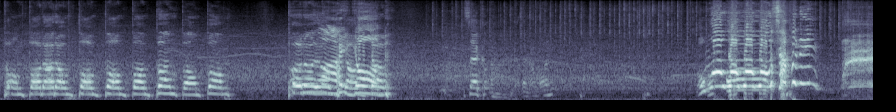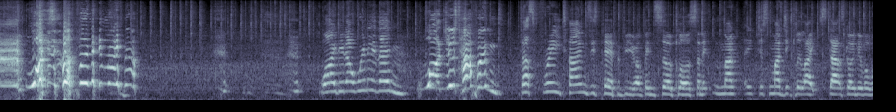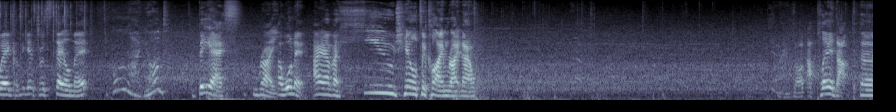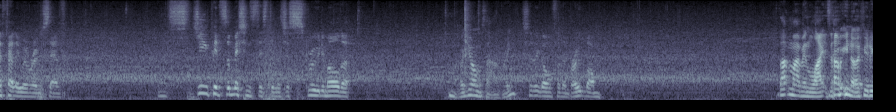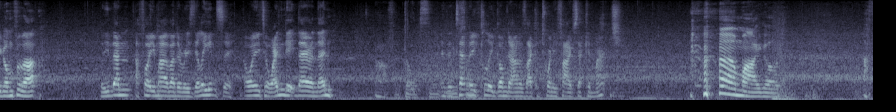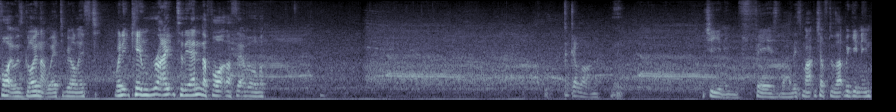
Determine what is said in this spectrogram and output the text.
Bom bom bom bom bom bom bom. Oh, oh my God. Circle. Oh, I got the wrong one. Oh, whoa, whoa, whoa, whoa, what's happening? What is happening right now? Why did I win it then? What just happened? That's three times this pay-per-view I've been so close and it, ma it just magically like starts going the other way because it gets to a stalemate. Oh my god. BS. Right. I won it. I have a huge hill to climb right now. Oh my god, I played that perfectly with Rusev. Stupid submission system has just screwed him over. Oh god, you're almost out of ring. Should have gone for the brute bomb. That might have been lights out, you know, if you'd have gone for that. But then I thought you might have had a resiliency. I wanted to end it there and then. Oh, for God's sake. It had technically gone down as like a 25 second match. oh my god. I thought it was going that way, to be honest. When it came right to the end, I thought that's it, I'm over. Go on. She ain't even phased by this match after that beginning.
